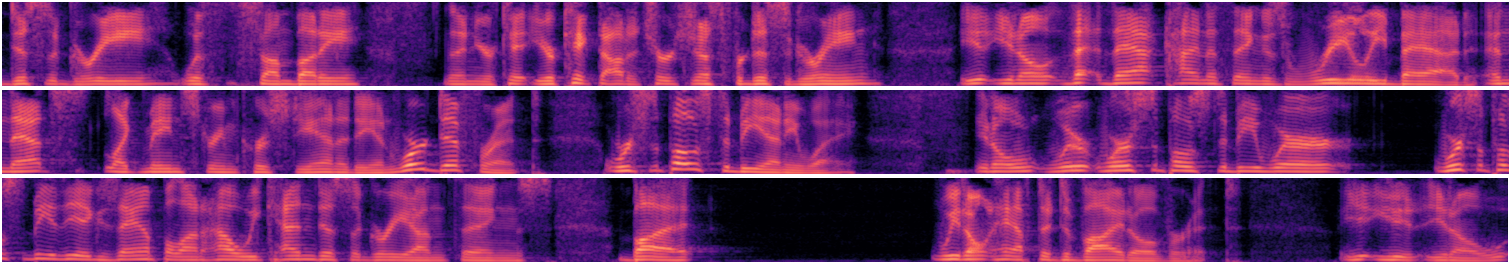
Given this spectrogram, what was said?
disagree with somebody, then you're you're kicked out of church just for disagreeing. You, you know that that kind of thing is really bad, and that's like mainstream Christianity. And we're different. We're supposed to be anyway. You know, we're we're supposed to be where we're supposed to be the example on how we can disagree on things, but we don't have to divide over it. You, you, you know,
